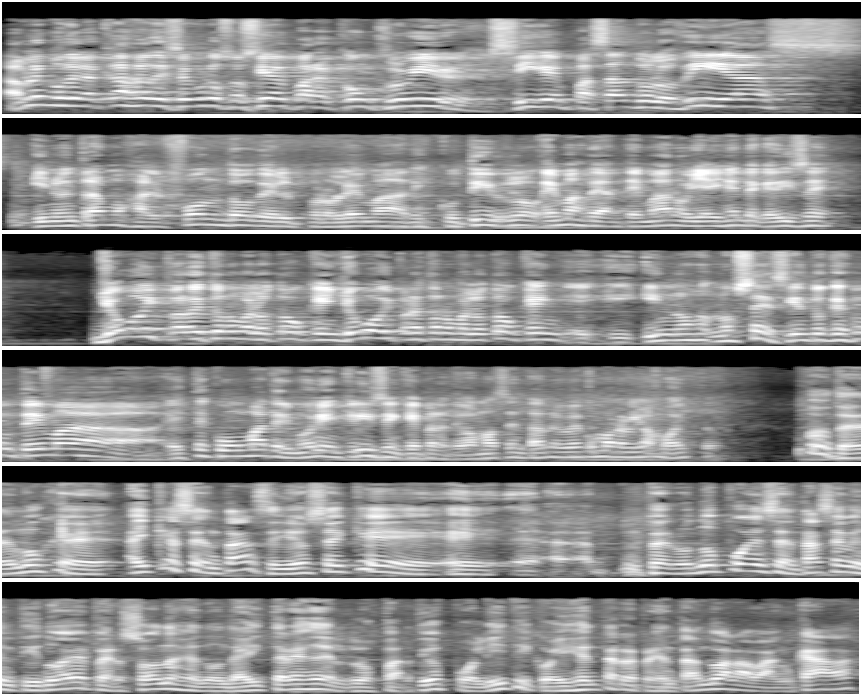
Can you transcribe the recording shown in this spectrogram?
Hablemos de la caja de seguro social para concluir. Siguen pasando los días y no entramos al fondo del problema a discutirlo. Es más de antemano y hay gente que dice yo voy, pero esto no me lo toquen, yo voy, pero esto no me lo toquen. Y, no, no sé, siento que es un tema, este es como un matrimonio en crisis en que, espérate, vamos a sentarnos y ver cómo arreglamos esto. No, tenemos que, hay que sentarse. Yo sé que, eh, eh, pero no pueden sentarse 29 personas en donde hay tres de los partidos políticos. Hay gente representando a la bancada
